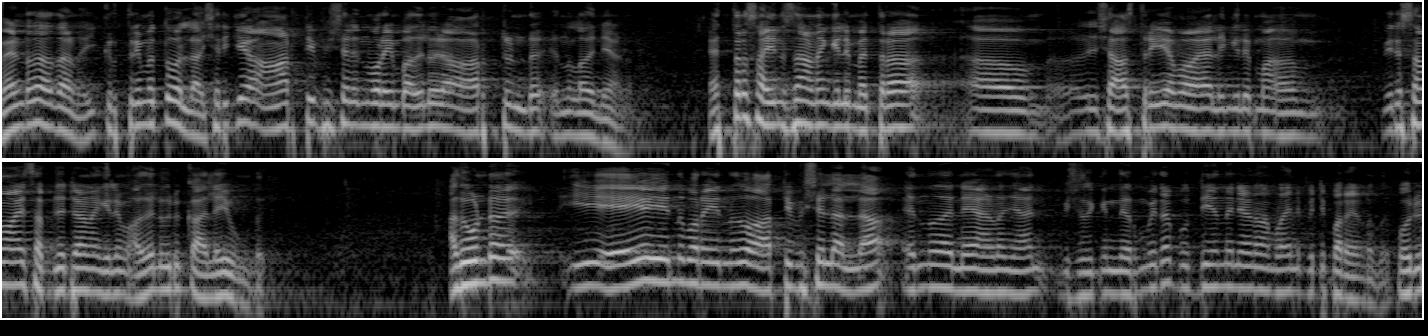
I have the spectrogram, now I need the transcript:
വേണ്ടത് അതാണ്. ഈ കൃത്രിമത്വമല്ല ശരിക്കും ആർട്ടിഫിഷ്യൽ എന്ന് പറയുമ്പോൾ അതിലൊരു ആർട്ട് ഉണ്ട് എന്നുള്ളത് തന്നെയാണ്. എത്ര സയൻസ് ആണെങ്കിലും എത്ര ശാസ്ത്രീയമായ അല്ലെങ്കിൽ വിരസമായ സബ്ജക്റ്റ് ആണെങ്കിലും അതിലൊരു കലയുണ്ട്. അതുകൊണ്ട് ഈ എ ഐ എന്ന് പറയുന്നത് ആർട്ടിഫിഷ്യൽ അല്ല എന്ന് തന്നെയാണ് ഞാൻ വിശ്വസിക്കുന്നത്. നിർമ്മിത ബുദ്ധി എന്ന് തന്നെയാണ് നമ്മളതിനെ പറ്റി പറയേണ്ടത്. ഇപ്പോൾ ഒരു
